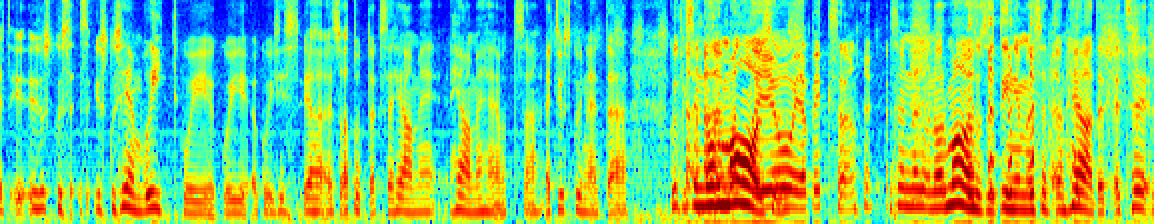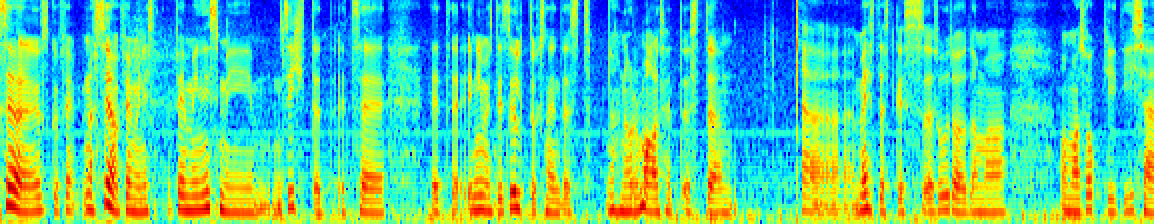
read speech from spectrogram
et justkui, justkui see on võit, kui, kui, kui siis jah, satutakse hea me-, hea mehe otsa, et justkui need, kuigi see on normaalsus. see on nagu normaalsus, et inimesed on head, et, et see, see on justkui noh, see on feminist-, feminismi siht, et, et see, et inimesed ei sõltuks nendest noh, normaalsetest äh, meestest, kes suudavad oma, oma sokid ise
